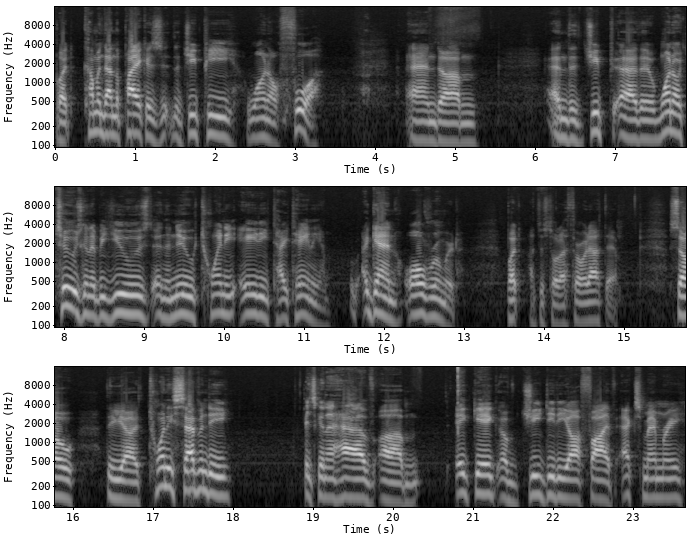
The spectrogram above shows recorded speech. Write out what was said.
But coming down the pike is the GP104. And, um, and the, G, uh, the 102 is going to be used in the new 2080 titanium. Again, all rumored, but I just thought I'd throw it out there. So the uh, 2070 is going to have um, 8 gig of GDDR5X memory,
